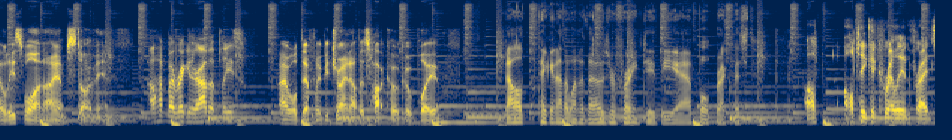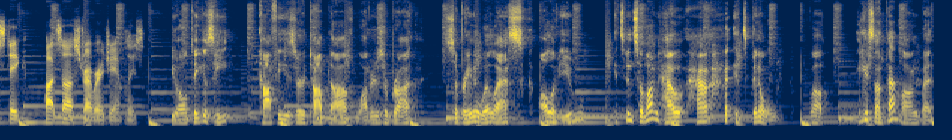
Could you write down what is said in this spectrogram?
At least one. I am starving. I'll have my regular omelet, please. I will definitely be trying out this hot cocoa plate. I'll take another one of those, referring to the uh, bold breakfast. I'll I'll take a Corellian fried steak, hot sauce, strawberry jam, please. You all take a seat. Coffees are topped off. Waters are brought. Sabrina will ask all of you. It's been so long. How how it's been a well, I guess not that long, but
